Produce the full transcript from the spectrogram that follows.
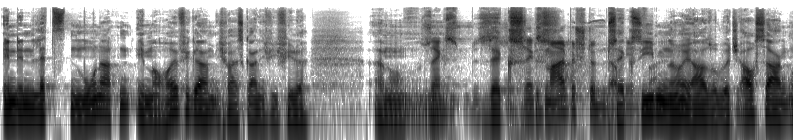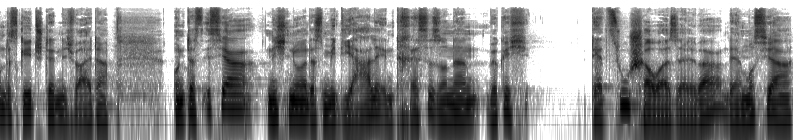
In den letzten Monaten immer häufiger. Ich weiß gar nicht, wie viele ähm, sechs, sechs, sechs Mal bestimmt. Sechs, sieben, ne, ja, so würde ich auch sagen. Und es geht ständig weiter. Und das ist ja nicht nur das mediale Interesse, sondern wirklich der Zuschauer selber, der muss ja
